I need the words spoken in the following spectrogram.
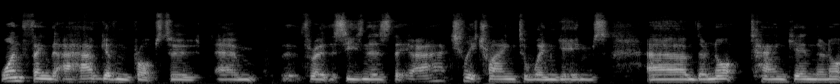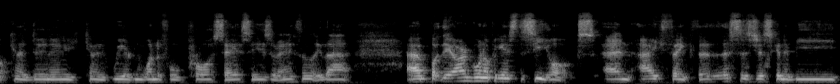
one thing that I have given props to um, throughout the season is they are actually trying to win games. Um, they're not tanking. They're not kind of doing any kind of weird and wonderful processes or anything like that. Um, but they are going up against the Seahawks, and I think that this is just going to be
